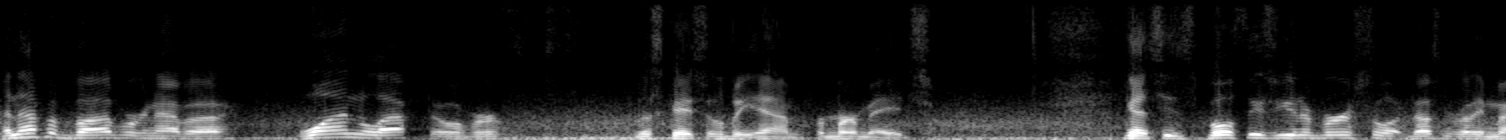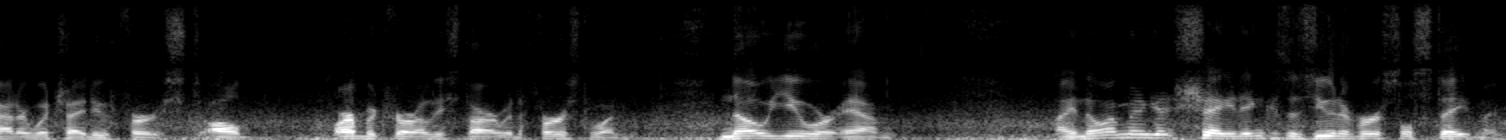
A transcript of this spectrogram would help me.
and up above we're going to have a one left over. In this case it'll be M for mermaids. Again, since both these are universal, it doesn't really matter which I do first. I'll arbitrarily start with the first one. No U or M. I know I'm going to get shading because it's a universal statement.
